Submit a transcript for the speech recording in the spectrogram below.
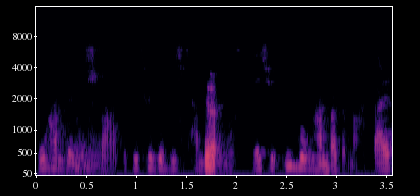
wo haben wir gestartet, wie viel Gewicht haben ja. wir genutzt, welche Übungen haben wir gemacht, weil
